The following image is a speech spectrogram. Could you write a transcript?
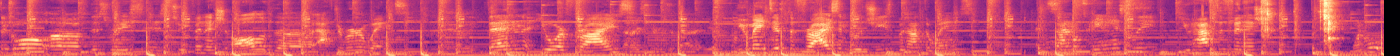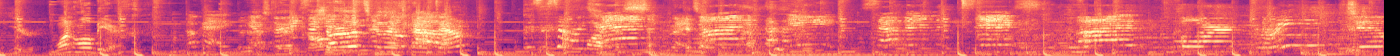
The goal of this race is to finish all of the afterburner wings. Then your fries. You may dip the fries in blue cheese, but not the wings. And simultaneously, you have to finish One whole beer. one whole beer. Okay, we have 30 seconds. Charlotte's gonna until count down. This is so Ten, It's nine, eight, seven, six, five, four, three, two,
